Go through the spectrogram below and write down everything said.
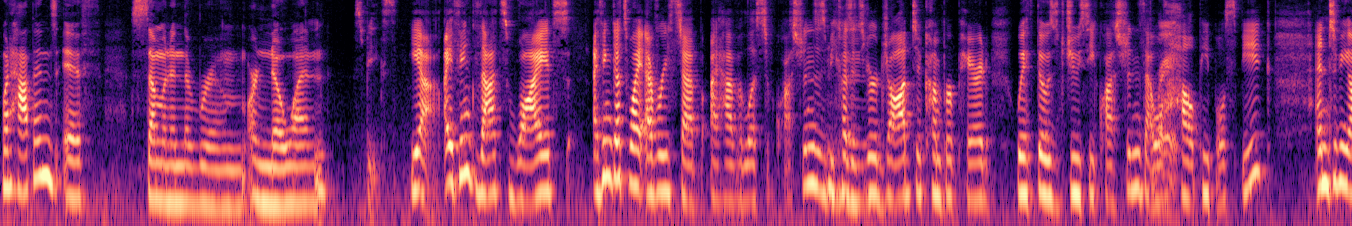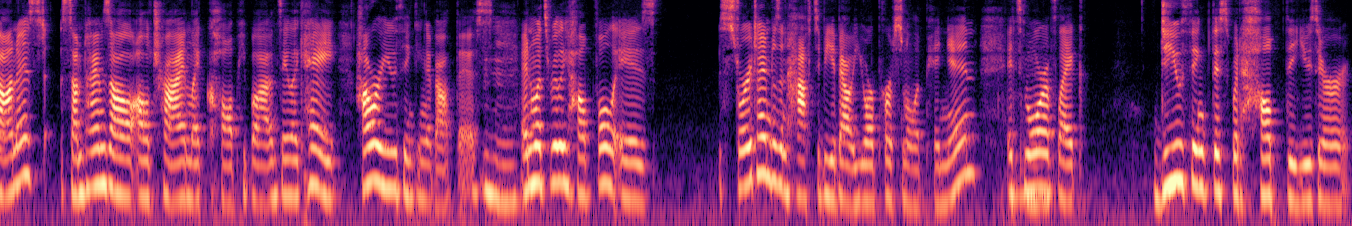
What happens if someone in the room or no one speaks? Yeah, I think that's why it's I think that's why every step I have a list of questions is because it's mm-hmm. your job to come prepared with those juicy questions that will Right. help people speak. And to be honest, sometimes I'll I'll try and like call people out and say like, "Hey, how are you thinking about this?" Mm-hmm. And what's really helpful is story time doesn't have to be about your personal opinion. It's more mm-hmm. of like do you think this would help the user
